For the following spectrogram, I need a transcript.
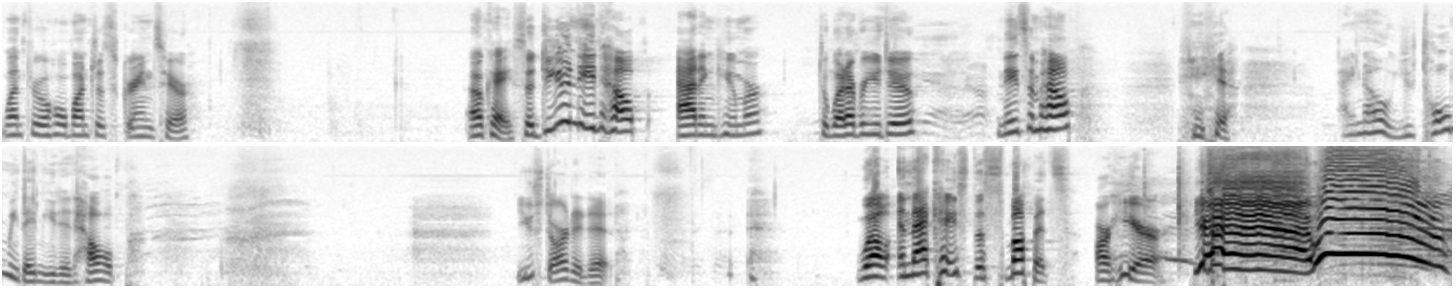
went through a whole bunch of screens here. Okay, so do you need help adding humor to whatever you do? Need some help? yeah. I know, you told me they needed help. You started it. Well, in that case, the Smuppets are here. Yeah! Woo!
